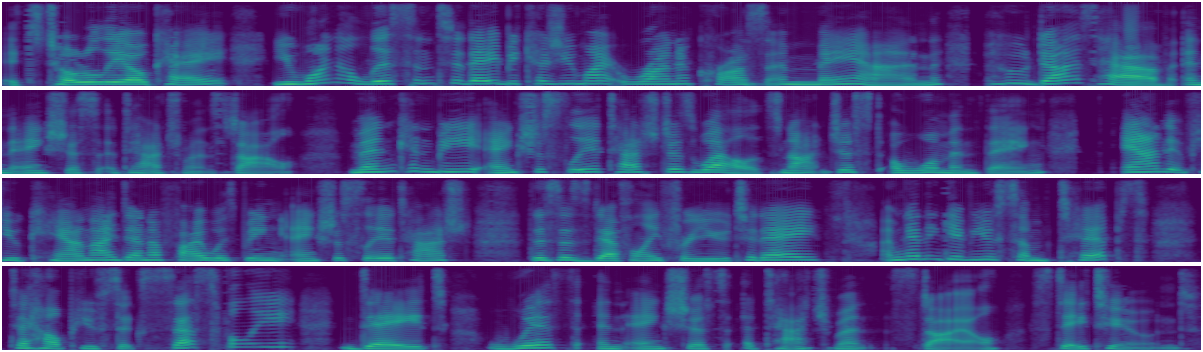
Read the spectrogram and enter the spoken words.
It's totally okay. You want to listen today because you might run across a man who does have an anxious attachment style. Men can be anxiously attached as well. It's not just a woman thing. And if you can identify with being anxiously attached, this is definitely for you today. I'm going to give you some tips to help you successfully date with an anxious attachment style. Stay tuned.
